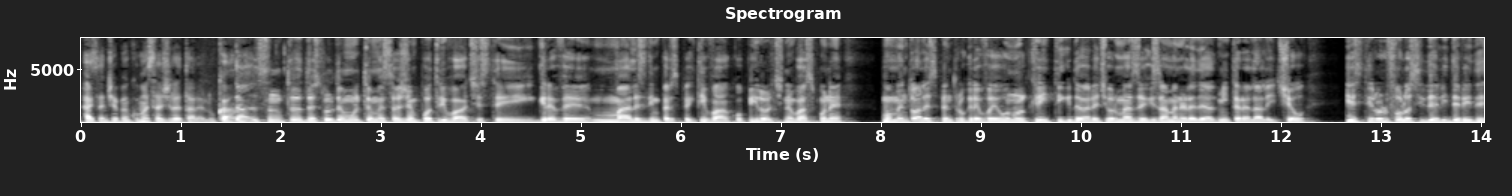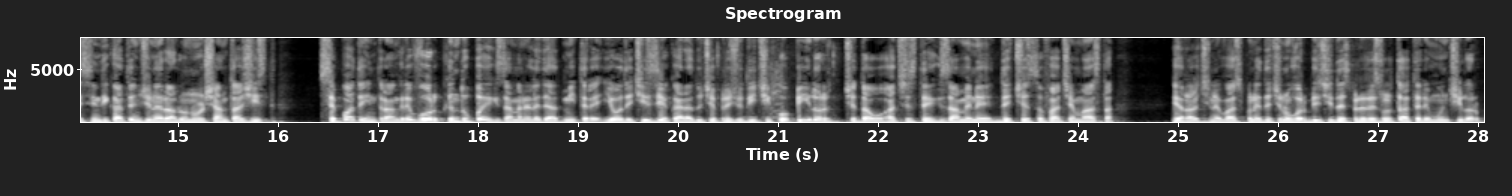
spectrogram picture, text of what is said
Hai să începem cu mesajele tale, Luca. Da, sunt destul de multe mesaje împotriva acestei greve, mai ales din perspectiva copiilor. Cineva spune, momentul ales pentru grevă e unul critic, deoarece urmează examenele de admitere la liceu. E stilul folosit de liderii de sindicate în general, unul șantajist. Se poate intra în grevă oricând după examenele de admitere. E o decizie care aduce prejudicii copiilor ce dau aceste examene. De ce să facem asta? Iar altcineva spune, de ce nu vorbiți și despre rezultatele muncilor? 42%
